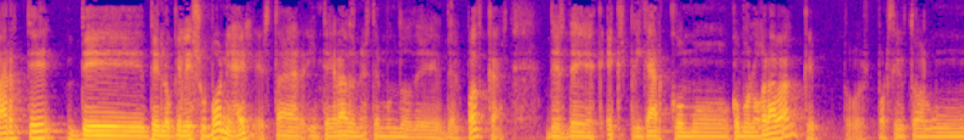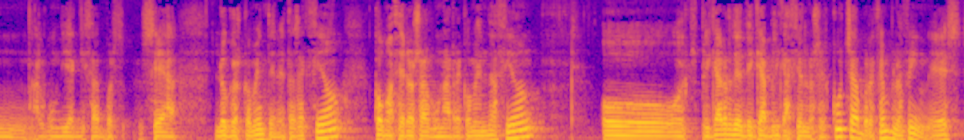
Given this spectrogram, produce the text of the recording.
parte de, de, lo que le supone a él estar integrado en este mundo de, del podcast. Desde explicar cómo, cómo lo graba, que pues, por cierto algún, algún día quizá pues, sea lo que os comente en esta sección, cómo haceros alguna recomendación o explicaros desde qué aplicación los escucha, por ejemplo, en fin, es,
